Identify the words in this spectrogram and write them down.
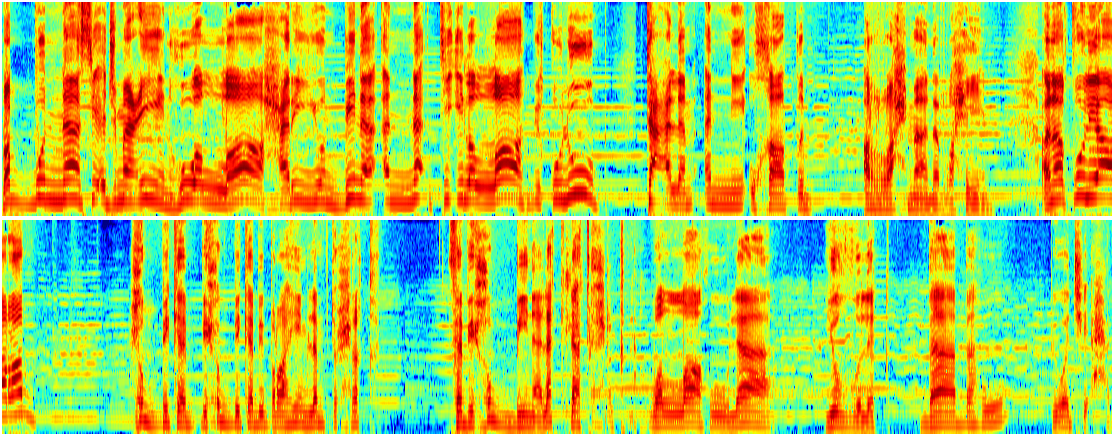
رب الناس أجمعين هو الله حري بنا أن نأتي إلى الله بقلوب تعلم أني أخاطب الرحمن الرحيم. أنا أقول يا رب حبك بحبك بإبراهيم لم تحرق فبحبنا لك لا تحرقنا. والله لا يغلق بابه بوجه أحد.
